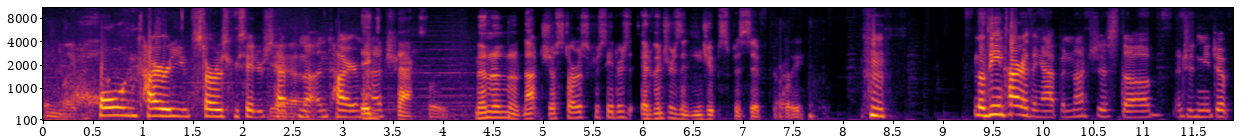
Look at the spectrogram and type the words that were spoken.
and like Whole entirety of Stardust Crusaders Yeah. happened that entire match. Exactly. No, no, no, not just Stardust Crusaders, Adventures in Egypt specifically. No, the entire thing happened, not just uh, Adventures in Egypt.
